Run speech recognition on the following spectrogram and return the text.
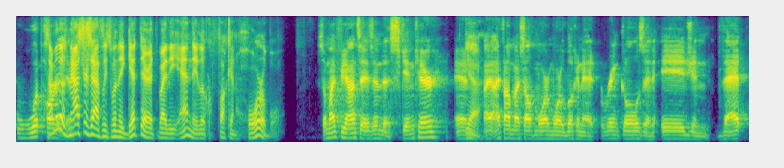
what part Some of those him? masters athletes, when they get there at, by the end, they look fucking horrible. So my fiance is into skincare, and Yeah. I, I found myself more and more looking at wrinkles and age and that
